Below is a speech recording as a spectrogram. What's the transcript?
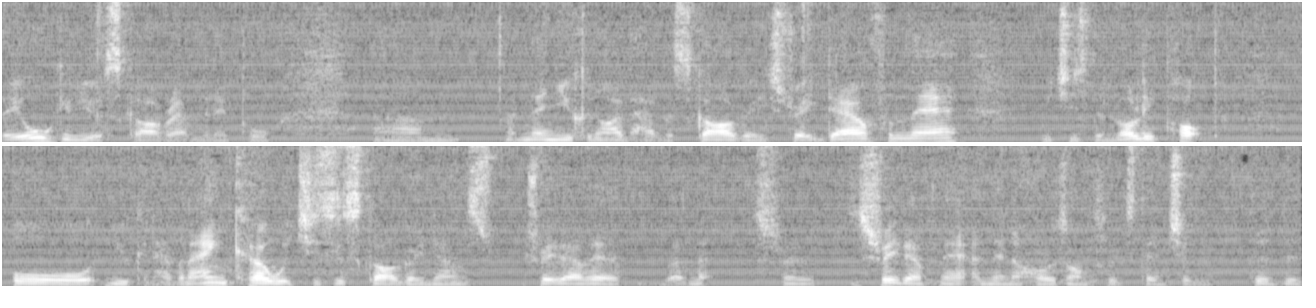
They all give you a scar around the nipple. Um, and then you can either have a scar going straight down from there, which is the lollipop, or you can have an anchor, which is a scar going down straight down there, and straight down from there, and then a horizontal extension. The, the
